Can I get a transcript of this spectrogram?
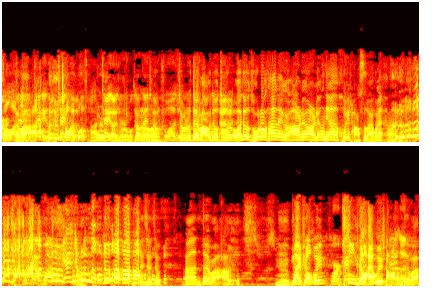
早晚对吧破产，这个这个早晚破产是这个就是我刚才想说，就是对吧？我就哎诅我就诅咒他那个二零二零年回场四百回，啊，对非常像话，吗别 养了不就完了？就就就，嗯，对吧？啊，嗯，卖票回不是送票还回场这，个对吧？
